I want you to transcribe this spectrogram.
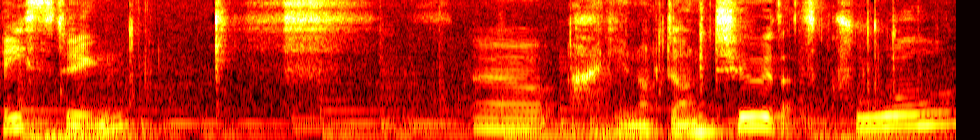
tasting. So, ah, you knocked down two, that's cool.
